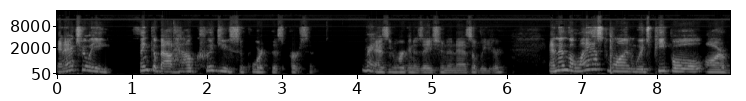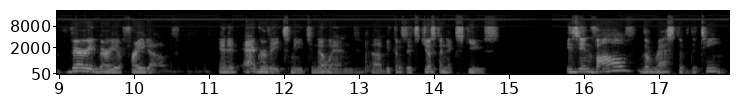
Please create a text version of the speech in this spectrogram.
and actually think about how could you support this person right. as an organization and as a leader and then the last one, which people are very, very afraid of, and it aggravates me to no end uh, because it's just an excuse, is involve the rest of the team.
